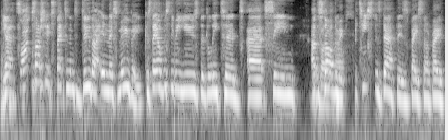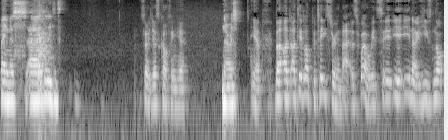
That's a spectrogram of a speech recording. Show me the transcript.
Yeah, so I was actually expecting them to do that in this movie because they obviously reused the deleted uh, scene at the, The start of the movie. Bautista's death is based on a very famous uh, deleted. Sorry, just coughing here. No, worries. Yeah, but I, I did love Batista in that as well. It's it, it- you know he's not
